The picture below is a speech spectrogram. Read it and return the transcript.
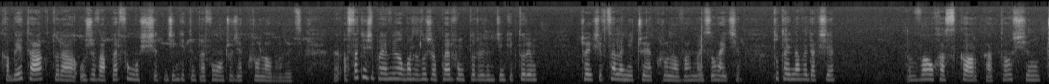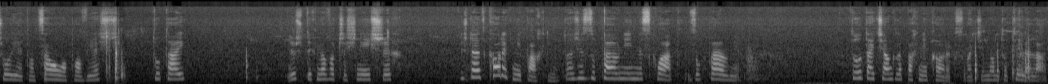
kobieta, która używa perfum, musi się dzięki tym perfumom czuć jak królowa, więc y, ostatnio się pojawiło bardzo dużo perfum, który, dzięki którym człowiek się wcale nie czuje jak królowa. No i słuchajcie, tutaj nawet jak się wącha skorka, to się czuje tą całą opowieść. Tutaj już w tych nowocześniejszych już nawet korek nie pachnie. To już jest zupełnie inny skład. Zupełnie. Tutaj ciągle pachnie korek. Słuchajcie, mam to tyle lat.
